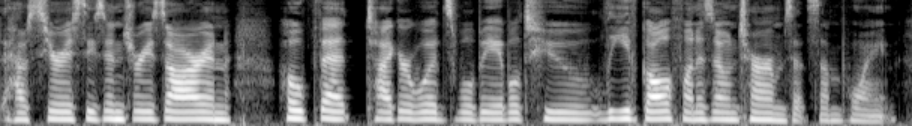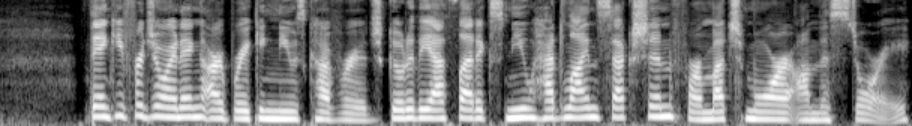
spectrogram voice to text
how serious these injuries are and hope that Tiger Woods will be able to leave golf on his own terms at some point. Thank you for joining our breaking news coverage. Go to the Athletics new headline section for much more on this story.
